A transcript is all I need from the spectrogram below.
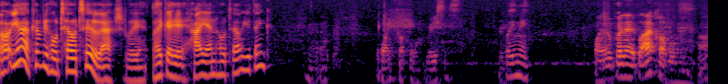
Oh yeah, it could be hotel too, actually. Like a high end hotel, you think? Yeah. White couple, racist. What do you mean? Why don't we put in a black couple? in, Huh?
